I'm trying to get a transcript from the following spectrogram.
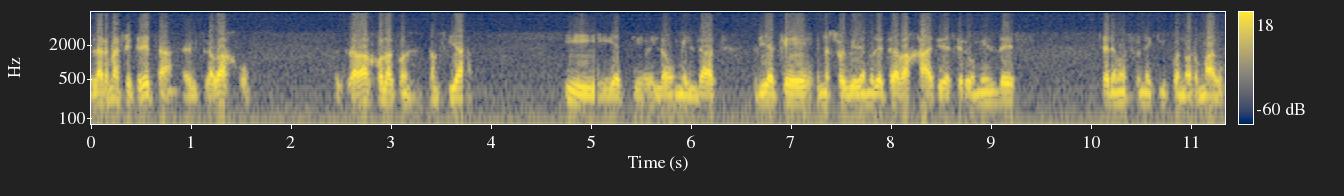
El arma secreta, el trabajo. El trabajo, la constancia y, y la humildad. El día que nos olvidemos de trabajar y de ser humildes, seremos un equipo normal.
